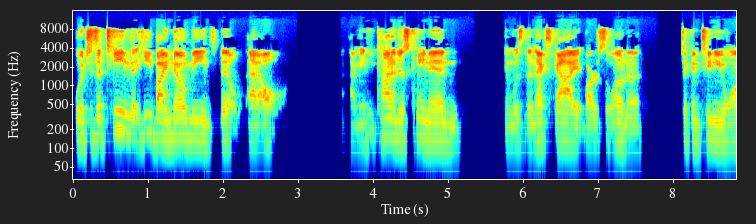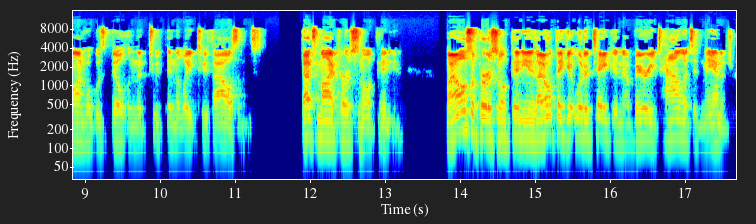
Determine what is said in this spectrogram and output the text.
which is a team that he by no means built at all. I mean, he kind of just came in and was the next guy at Barcelona to continue on what was built in the two, in the late 2000s. That's my personal opinion. My also personal opinion is I don't think it would have taken a very talented manager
